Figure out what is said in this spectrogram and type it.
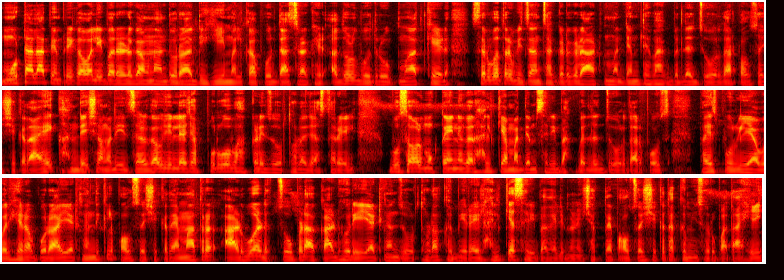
मोठाला पिंपरीगावाली बरडगाव नांदोरा दिघी मलकापूर दासराखेड अदोळ बुद्रुक मातखेड सर्वत्र विजांचा गडगडाट मध्यम ते भाग बदलत जोरदार पावसाची शक्यता आहे. खानदेशामध्ये जळगाव जिल्ह्याच्या पूर्व भागकडे जोर थोडा जास्त राहील. भुसावळ मुक्ताईनगर हलक्या मध्यम सरी भाग बदलत जोरदार पाऊस. फैजपूर यावर हिरापुरा या ठिकाणी देखील पावसाची शक्यता आहे. मात्र आडवड चोपडा काढोरे या ठिकाणी जोर थोडा कमी राहील. हलक्या सरी बघायला मिळू शकतात. पावसाची शक्यता कमी स्वरूपात आहे.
